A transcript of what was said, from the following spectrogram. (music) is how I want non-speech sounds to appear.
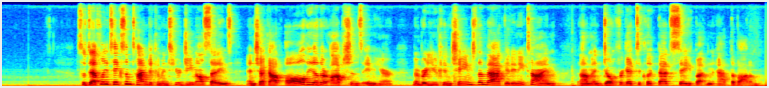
So definitely take some time to come into your Gmail settings and check out all the other options in here. Remember, you can change them back at any time, um, and don't forget to click that Save button at the bottom.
